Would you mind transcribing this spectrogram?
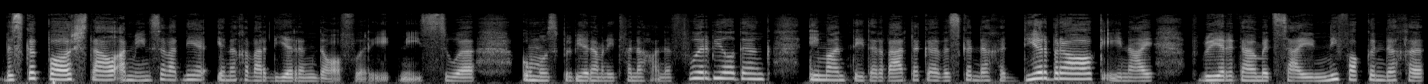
beskikbaar stel aan mense wat nie enige waardering daarvoor het nie. So kom ons probeer dan net vinnig aan 'n voorbeeld dink. Iemand het 'n werklike wiskundige deurbraak en hy probeer dit nou met sy nie vakkundige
